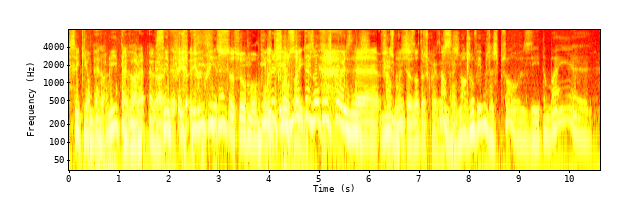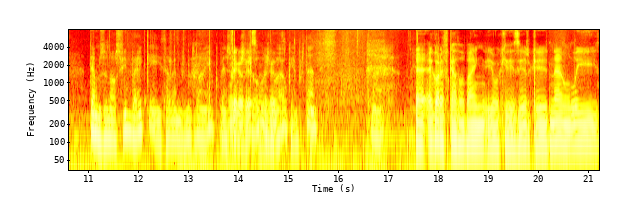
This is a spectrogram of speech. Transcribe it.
Sei que é um bom agora, político. Agora, agora sempre política, isso, eu sou um bom político, não sei. muitas outras coisas. Uh, fiz não, mas, muitas outras coisas. Não, mas nós ouvimos as pessoas e também uh, temos o nosso feedback e sabemos muito bem o que pensam as pessoas, não é? O que é importante. É? Uh, agora ficava bem eu aqui dizer que não li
